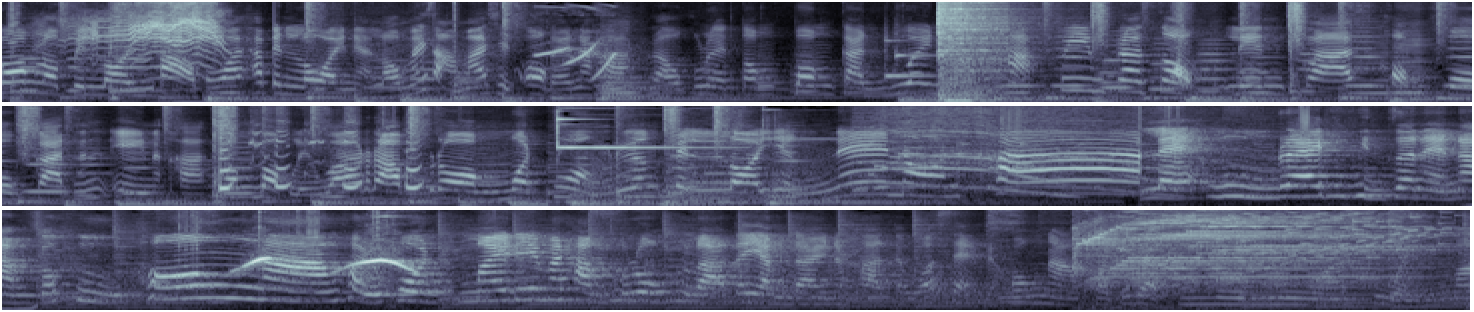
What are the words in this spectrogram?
กล้องเราเป็นรอยหรือเปล่าเพราะว่าถ้าเป็นรอยเนี่ยเราไม่สามารถเช็ดออกได้นะคะ เราก็เลยต้องป้องกันด้วยนี่ค่ะฟิล์มกระจกเลนส์กลาสของโฟกัสนั่นเองนะคะ ต้องบอกเลยว่ารับรองหมดห่วงเรื่องเป็นรอยอย่างแน่นอนค่ะ และมุมแรก ที่พินจะแนะนำก็คือห้องน้ำค่ะทุกคนไม่ได้มาทำทุลงทุระแต่อย่างใดนะคะ แต่ว่าแสงในห้องน้ำเขาจะแบบนัวนัวๆสวย ม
